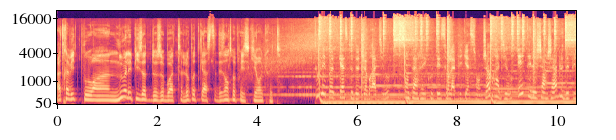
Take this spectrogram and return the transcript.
À très vite pour un nouvel épisode de The Boîte, le podcast des entreprises qui recrutent. Tous les podcasts de Job Radio sont à réécouter sur l'application Job Radio et téléchargeables depuis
